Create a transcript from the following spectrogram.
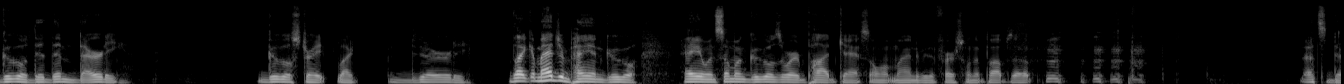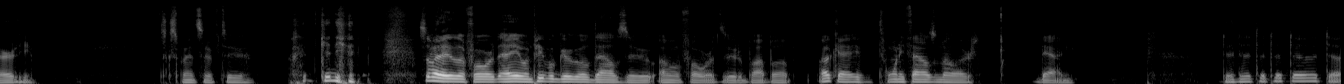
Google did them dirty. Google straight like dirty. Like imagine paying Google. Hey, when someone Googles the word podcast, I want mine to be the first one that pops up. That's dirty. It's expensive too. Can you somebody look forward? Hey, when people Google Dallas Zoo, I want Fort Worth Zoo to pop up. Okay, twenty thousand dollars. Done. Da-da-da-da-da-da.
